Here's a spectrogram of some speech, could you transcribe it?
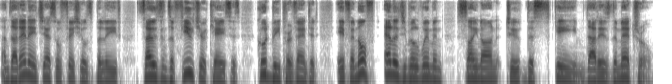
and that NHS officials believe thousands of future cases could be prevented if enough eligible women sign on to the scheme. That is the Metro.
